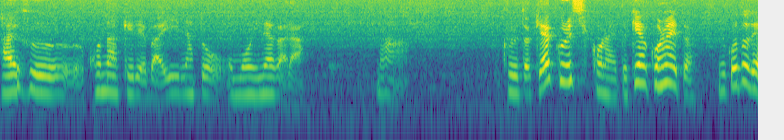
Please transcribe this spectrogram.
台風来なければいいなと思いながらまあ来る時は来るし来ない時は来ないということで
